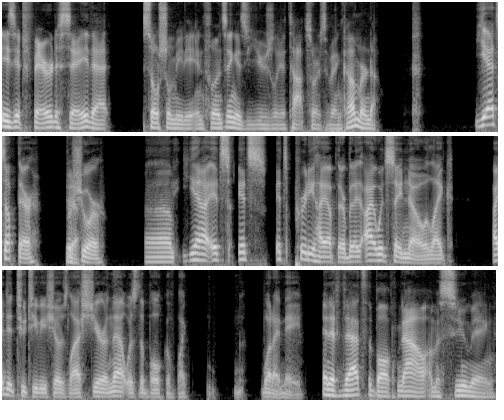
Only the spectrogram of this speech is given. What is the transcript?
Is it fair to say that social media influencing is usually a top source of income or no? Yeah, it's up there for Yeah. sure. Um, yeah, it's it's it's pretty high up there, but I would say no. Like I did two TV shows last year, and that was the bulk of like what I made. And if that's the bulk now, I'm assuming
